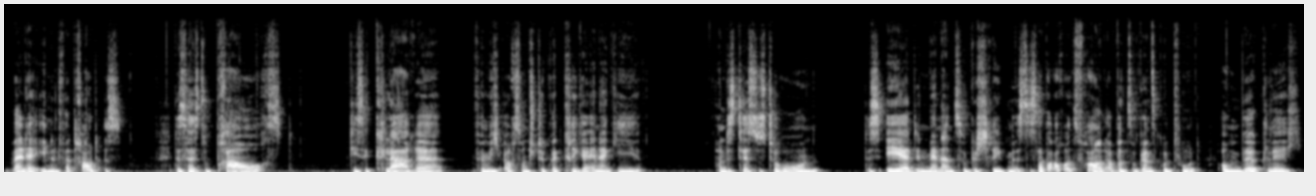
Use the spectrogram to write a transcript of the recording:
weil der ihnen vertraut ist. Das heißt, du brauchst diese klare, für mich auch so ein Stück weit Kriegerenergie und das Testosteron, das eher den Männern zugeschrieben ist, das aber auch uns Frauen ab und zu ganz gut tut, um wirklich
